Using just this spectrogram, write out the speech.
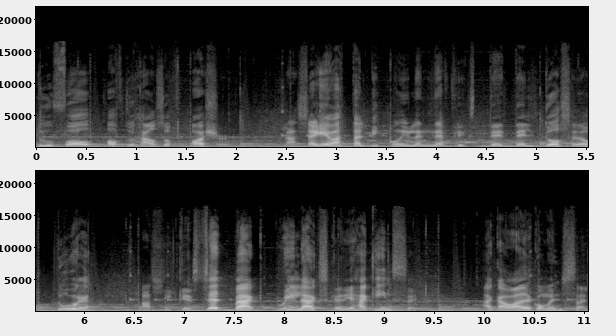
The Fall of the House of Usher. La serie va a estar disponible en Netflix desde el 12 de octubre, así que set back, relax, que 10 a 15 acaba de comenzar.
